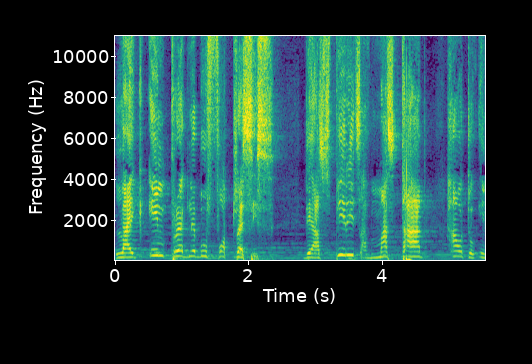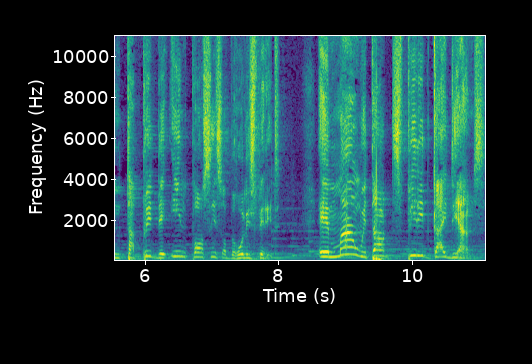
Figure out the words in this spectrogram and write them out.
like impregnable fortresses, their spirits have mastered how to interpret the impulses of the Holy Spirit. A man without spirit guidance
